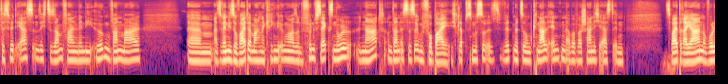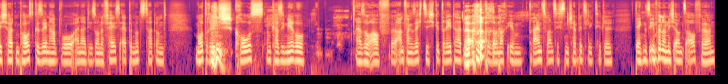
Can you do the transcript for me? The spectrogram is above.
das wird erst in sich zusammenfallen, wenn die irgendwann mal, ähm, also wenn die so weitermachen, dann kriegen die irgendwann mal so eine 5-6-0 naht und dann ist es irgendwie vorbei. Ich glaube, das muss so, es wird mit so einem Knall enden, aber wahrscheinlich erst in zwei, drei Jahren, obwohl ich heute einen Post gesehen habe, wo einer die so eine Face-App benutzt hat und Modric, Groß und Casimiro also auf äh, Anfang 60 gedreht hat und so nach ihrem 23. Champions League-Titel denken sie immer noch nicht an uns aufhören.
